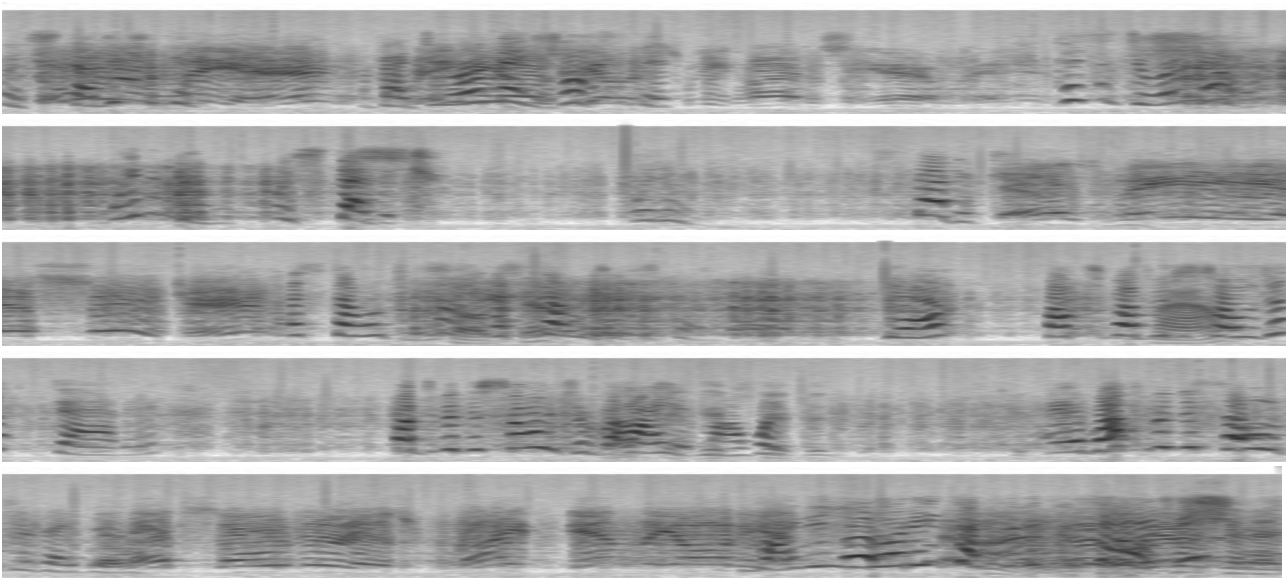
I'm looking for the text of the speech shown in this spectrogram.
Wait, study Dora to get... Mayer, About Dora radio's Mayer, just young a bit. sweetheart of the airwaves, This is Dora Mayer. Wait a minute. Wait, static. Wait a minute. Static. tells me a soldier A soldier. A Soldier? soldier's good. Yeah? What's, what's with the soldier? Static. What's with the soldier, What Quiet, did Ma, it wait. Say? Uh, what's with the soldier, they do? Well, that soldier is right in the audience. Right in the audience. I think The it's soldier. person in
